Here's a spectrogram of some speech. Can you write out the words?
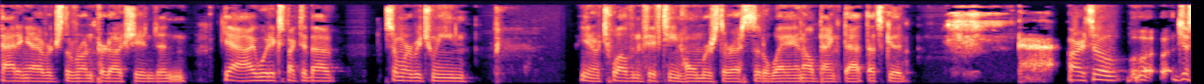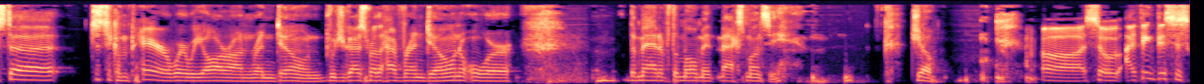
batting average, the run production, and yeah, I would expect about somewhere between you know, 12 and 15 homers the rest of the way, and I'll bank that. That's good. All right. So just, uh, just to compare where we are on Rendon, would you guys rather have Rendon or the man of the moment, Max Muncy. Joe. Uh, so I think this is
